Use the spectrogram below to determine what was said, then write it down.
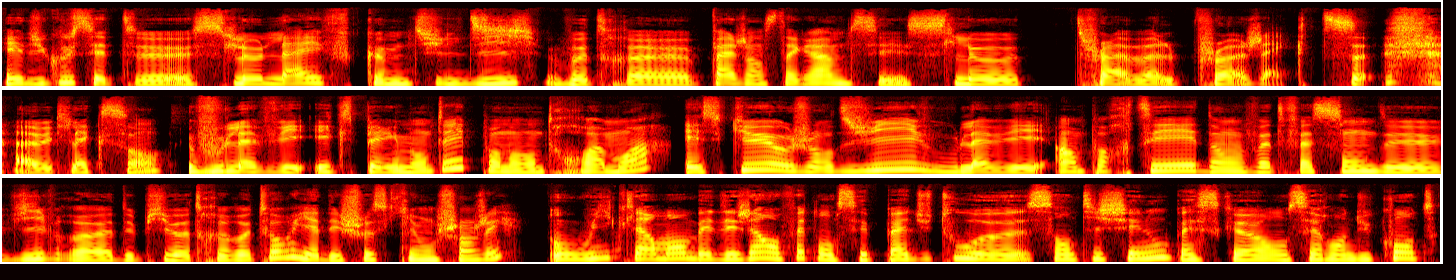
Et du coup, cette euh, slow life, comme tu le dis, votre page Instagram, c'est slow Travel Projects avec l'accent. Vous l'avez expérimenté pendant trois mois. Est-ce que aujourd'hui vous l'avez importé dans votre façon de vivre euh, depuis votre retour? Il y a des choses qui ont changé? Oui, clairement. Mais déjà, en fait, on s'est pas du tout euh, senti chez nous parce qu'on s'est rendu compte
